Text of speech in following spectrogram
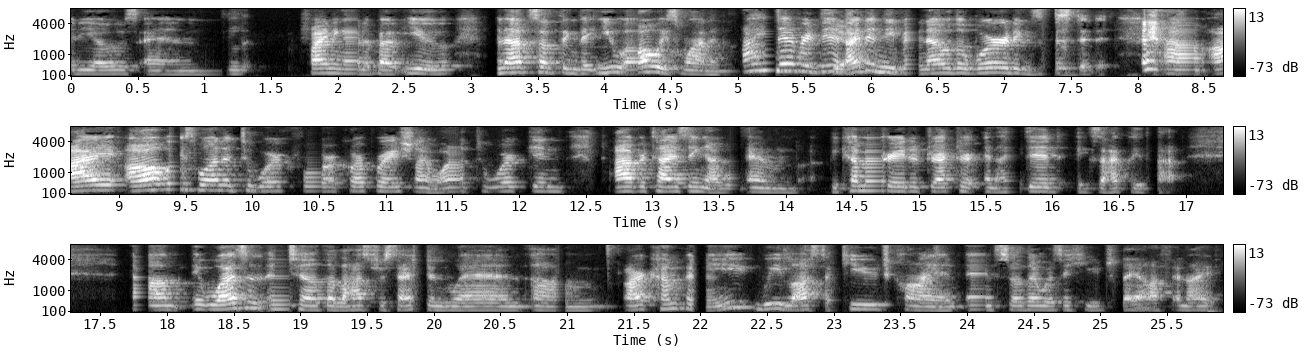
videos and finding out about you. And that's something that you always wanted. I never did. Yeah. i didn't even know the word existed. Um, i always wanted to work for a corporation. I wanted to work in advertising. I, and become a creative director and i did exactly that. Um, it wasn't until the last recession when um, our company we lost a huge client and so there was a huge layoff and i,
